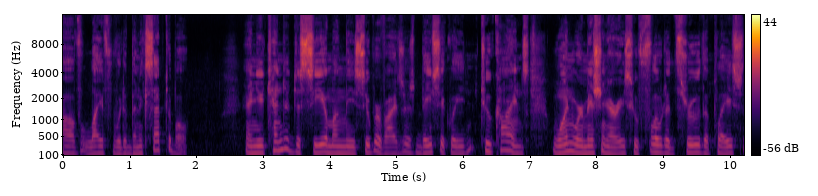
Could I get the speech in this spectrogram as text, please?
of life would have been acceptable. And you tended to see among these supervisors basically two kinds. One were missionaries who floated through the place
